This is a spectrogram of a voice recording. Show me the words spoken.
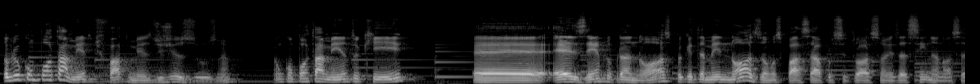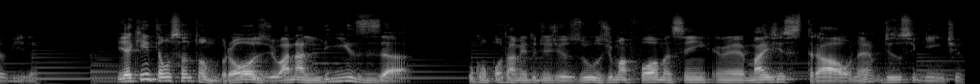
sobre o comportamento de fato mesmo de Jesus, né? É um comportamento que é, é exemplo para nós, porque também nós vamos passar por situações assim na nossa vida. E aqui então Santo Ambrósio analisa o comportamento de Jesus de uma forma assim é, magistral, né? Diz o seguinte:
